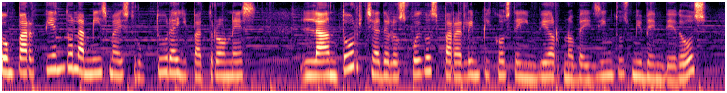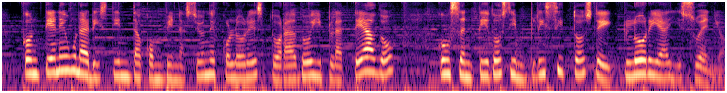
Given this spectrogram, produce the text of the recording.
Compartiendo la misma estructura y patrones, la antorcha de los Juegos Paralímpicos de Invierno Beijing 2022 contiene una distinta combinación de colores dorado y plateado con sentidos implícitos de gloria y sueño.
